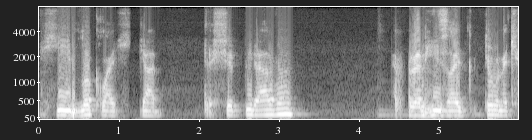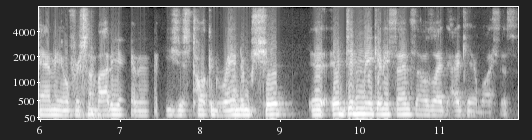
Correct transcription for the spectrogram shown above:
He looked like he got the shit beat out of him. And then he's like doing a cameo for somebody and he's just talking random shit. It, it didn't make any sense. I was like, I can't watch this.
